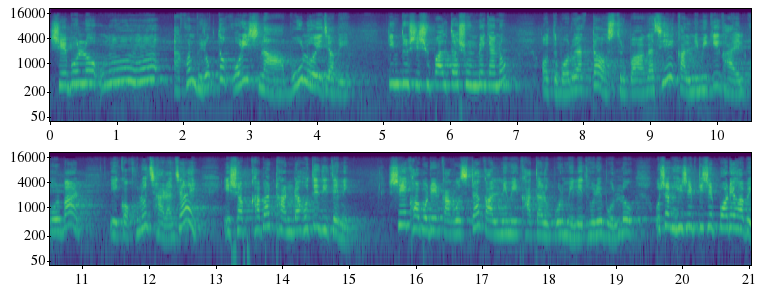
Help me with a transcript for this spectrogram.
সে বলল উঁ এখন বিরক্ত করিস না, ভুল হয়ে যাবে। কিন্তু শিশুপাল তা শুনবে কেন? অত বড় একটা অস্ত্র পাওয়া গেছে, কালনিমিকে ঘায়েল করবার। এ কখনো ছাড়া যায়? এসব খাবার ঠান্ডা হতে দিতে নেই। সে খবরের কাগজটা কালনেমির খাতার ওপর মেলে ধরে বলল, ওসব হিসেব টিসেব পরে হবে,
